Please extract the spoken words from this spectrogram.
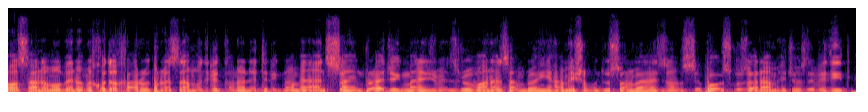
با سلام و به نام خدا خراتون هستم مدیر کانال تلگرام انساین Project Management روان از همراهی همه شما دوستان و عزیزان سپاسگزارم اجازه بدید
